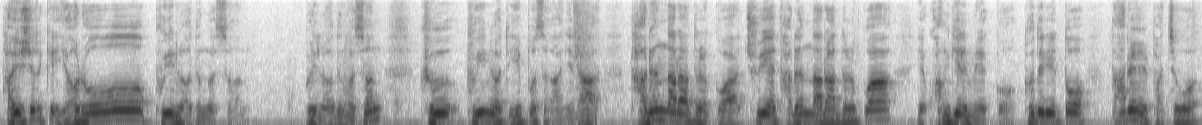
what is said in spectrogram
다윗이 이렇게 여러 부인을 얻은 것은 부인을 얻은 것은 그 부인이 어떻게 이뻐서가 아니라 다른 나라들과 주의 다른 나라들과 관계를 맺고 그들이 또 딸을 바치고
